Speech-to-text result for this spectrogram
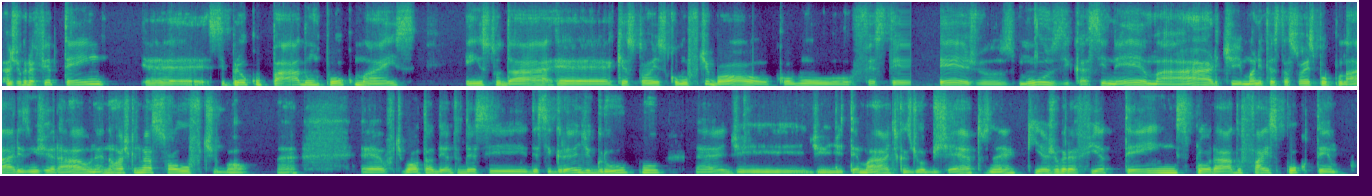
a geografia tem é, se preocupado um pouco mais em estudar é, questões como futebol, como festejo, desejos, música, cinema, arte, manifestações populares em geral, né? Não acho que não é só o futebol, né? É, o futebol está dentro desse, desse grande grupo né, de, de, de, temáticas, de objetos, né, que a geografia tem explorado faz pouco tempo.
